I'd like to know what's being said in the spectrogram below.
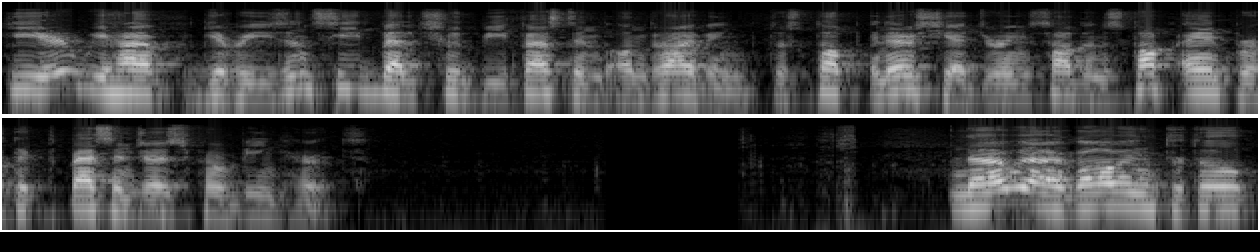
Here we have give reason seat belt should be fastened on driving to stop inertia during sudden stop and protect passengers from being hurt. Now we are going to talk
